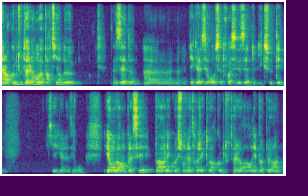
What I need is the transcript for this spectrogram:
Alors, comme tout à l'heure, on va partir de z euh, égale 0, cette fois c'est z de xt qui est égal à 0, et on va remplacer par l'équation de la trajectoire, comme tout à l'heure. Alors, n'aie pas peur, hein.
